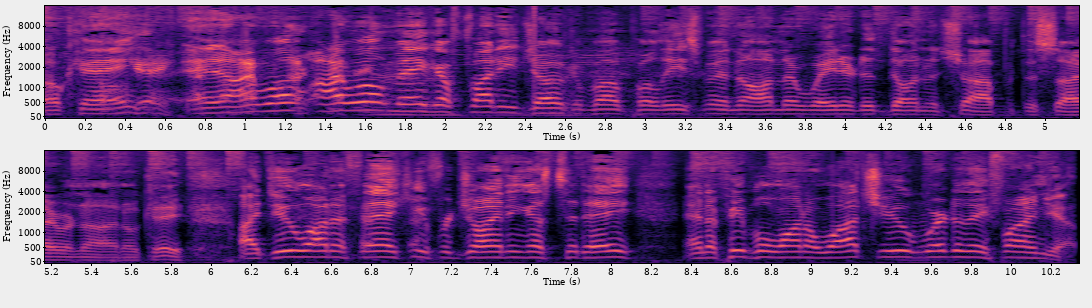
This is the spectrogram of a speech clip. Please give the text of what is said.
Okay? Okay. and I won't. I won't make a funny joke about policemen on their way to the donut shop with the siren on. Okay, I do want to thank you for joining us today. And if people want to watch you, where do they find you?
